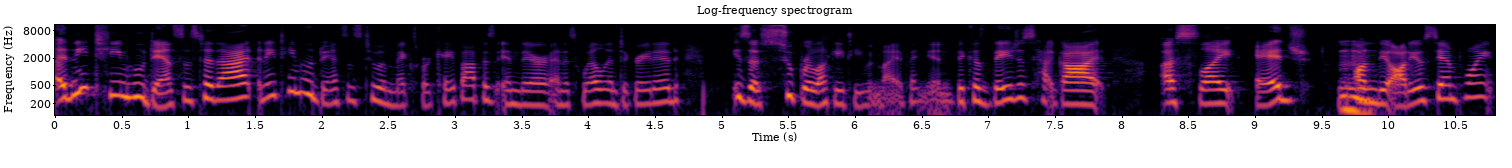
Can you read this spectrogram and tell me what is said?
any team who dances to that any team who dances to a mix where k-pop is in there and it's well integrated is a super lucky team in my opinion because they just ha- got a slight edge on the audio standpoint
